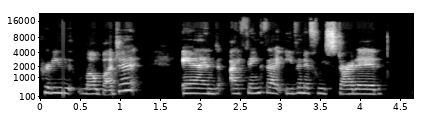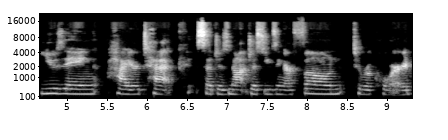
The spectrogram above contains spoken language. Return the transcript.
pretty low budget. And I think that even if we started using higher tech, such as not just using our phone to record,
